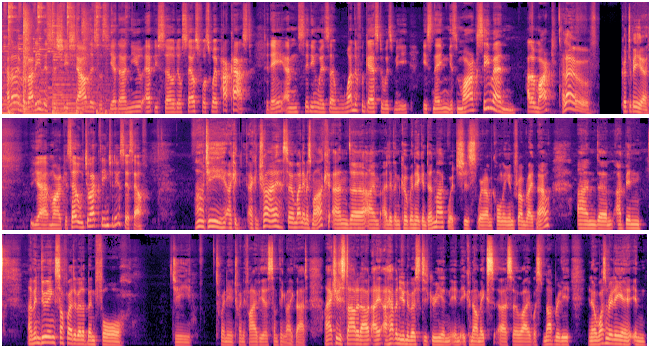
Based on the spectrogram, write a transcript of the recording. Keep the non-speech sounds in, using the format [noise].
Hello, everybody. This is Xi Xiao. This is yet a new episode of Salesforce Way Podcast. Today, I'm sitting with a wonderful guest with me. His name is Mark Seemann. Hello, Mark. Hello. Good to be here. Yeah, Mark. So, would you like to introduce yourself? Oh, gee, I could I can try. So my name is Mark, and uh, I'm I live in Copenhagen, Denmark, which is where I'm calling in from right now. And um, I've been I've been doing software development for, gee, 20, 25 years, something like that. I actually started out, I, I have a university degree in, in economics. Uh, so I was not really, you know, wasn't really in,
